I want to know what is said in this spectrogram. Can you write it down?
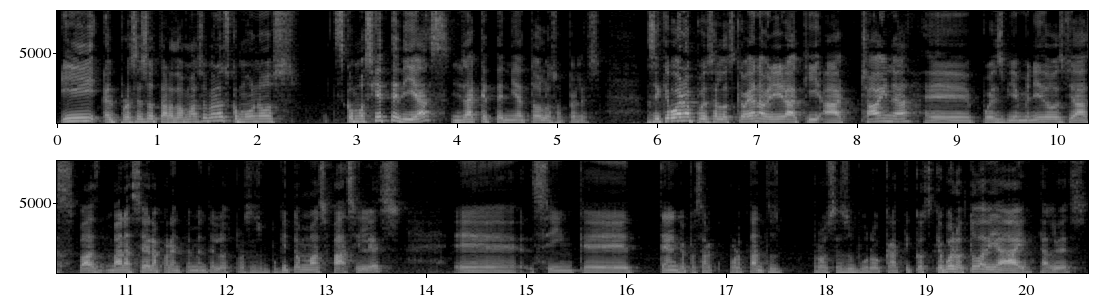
Y el proceso tardó más o menos como unos, como siete días, ya que tenía todos los papeles. Así que bueno, pues a los que vayan a venir aquí a China, eh, pues bienvenidos. Ya van a ser aparentemente los procesos un poquito más fáciles, eh, sin que tengan que pasar por tantos procesos burocráticos, que bueno, todavía hay, tal vez.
